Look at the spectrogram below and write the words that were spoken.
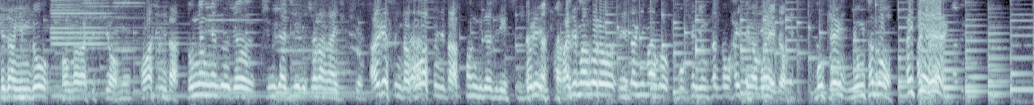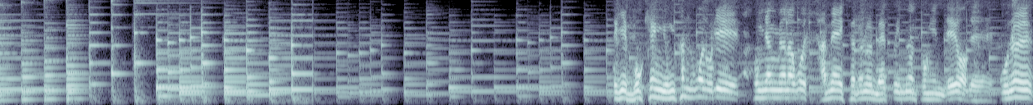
회장님도 건강하십시오. 고맙습니다. 동양면도 저 주민자치로 전환하십시오. 알겠습니다. 고맙습니다. 팡 밀어드리겠습니다. 우리 마지막으로 회장님하고 목행 용탄동 화이팅 한번 해줘. 목행 용탄동 화이팅! 여기 목행 용탄동은 우리 동양면하고 자매 결혼을 맺고 있는 동인데요. 오늘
